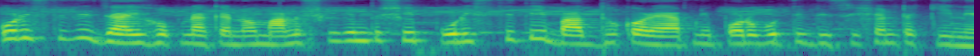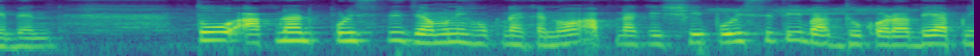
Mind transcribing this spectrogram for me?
পরিস্থিতি যাই হোক না কেন, মানুষকে কিন্তু সেই পরিস্থিতি বাধ্য করে আপনি পরবর্তী ডিসিশনটা কী নেবেন। তো আপনার পরিস্থিতি যেমনই হোক না কেন, আপনাকে সেই পরিস্থিতি বাধ্য করাবে, আপনি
